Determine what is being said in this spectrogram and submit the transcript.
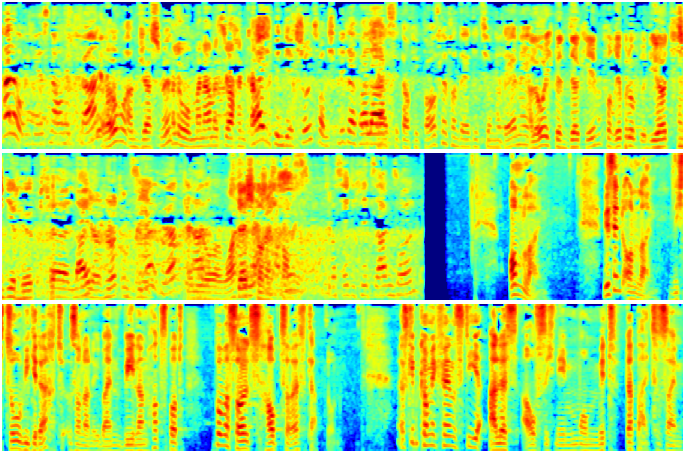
Hallo, hier ist Naomi Körn. Hello, I'm Jeff Smith. Hallo, mein Name ist Joachim Kapp. Hi, ich bin Dirk Schulz vom Splitter Ich Verlag. heiße David Basler von der Edition Moderne. Hallo, ich bin Dirk Rehm von Reprodukt und ihr hört Und ihr hört Äh, live. Ihr hört und seht Ihr hört And gerade Comics. Was hätte ich jetzt sagen sollen? Online. Wir sind online. Nicht so wie gedacht, sondern über einen WLAN-Hotspot. Aber was soll's, Hauptsache es klappt nun. Es gibt Comic-Fans, die alles auf sich nehmen, um mit dabei zu sein.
